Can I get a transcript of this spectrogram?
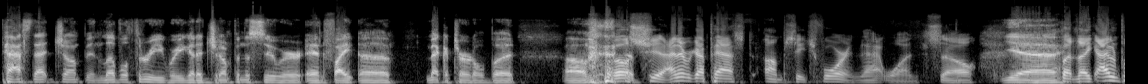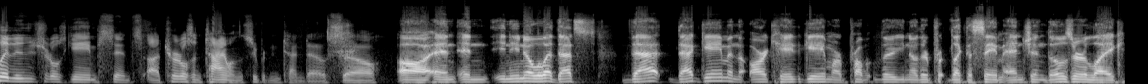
pass that jump in level three where you got to jump in the sewer and fight uh, Mecha Turtle. But um, well, shit, I never got past um stage four in that one. So, yeah, but like I haven't played a Ninja Turtles game since uh, Turtles in Time on the Super Nintendo. So, Oh, and, and and you know what? That's that that game and the arcade game are probably you know they're pr- like the same engine. Those are like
